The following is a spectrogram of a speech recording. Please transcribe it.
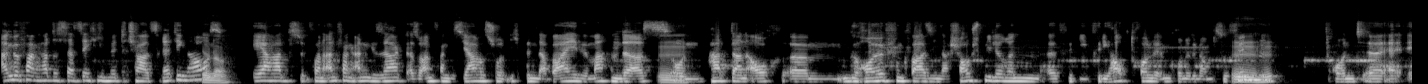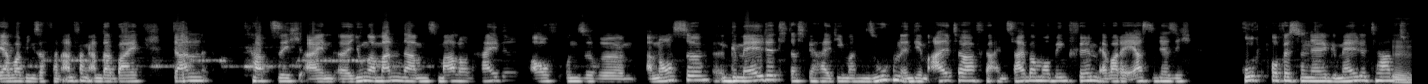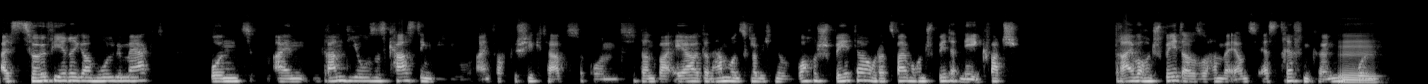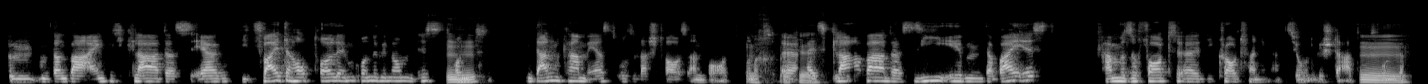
angefangen hat es tatsächlich mit Charles Rettinghaus. Genau. Er hat von Anfang an gesagt, also Anfang des Jahres schon, ich bin dabei, wir machen das mhm. und hat dann auch ähm, geholfen, quasi nach Schauspielerin äh, für, die, für die Hauptrolle im Grunde genommen zu finden. Mhm und äh, er war, wie gesagt, von Anfang an dabei. Dann hat sich ein äh, junger Mann namens Marlon Heidel auf unsere Annonce äh, gemeldet, dass wir halt jemanden suchen in dem Alter für einen Cybermobbing-Film. Er war der Erste, der sich hochprofessionell gemeldet hat, mhm. als Zwölfjähriger wohlgemerkt und ein grandioses Casting-Video einfach geschickt hat. Und dann war er, dann haben wir uns, glaube ich, eine Woche später oder zwei Wochen später, nee, Quatsch, drei Wochen später so haben wir uns erst treffen können. Mhm. Und, und, dann war eigentlich klar, dass er die zweite Hauptrolle im Grunde genommen ist. Mhm. Und dann kam erst Ursula Strauß an Bord. Und Ach, okay. äh, als klar war, dass sie eben dabei ist, haben wir sofort äh, die Crowdfunding-Aktion gestartet. Mhm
